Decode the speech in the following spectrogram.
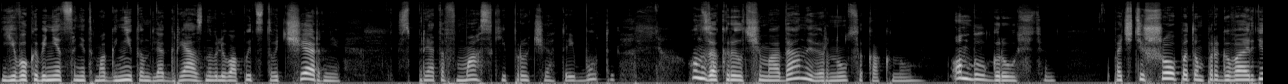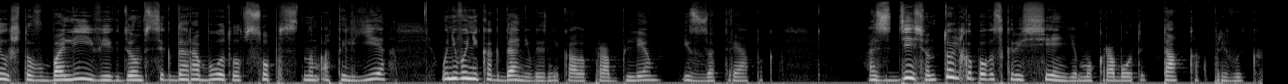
его кабинет станет магнитом для грязного любопытства черни. Спрятав маски и прочие атрибуты, он закрыл чемодан и вернулся к окну. Он был грустен. Почти шепотом проговорил, что в Боливии, где он всегда работал в собственном ателье, у него никогда не возникало проблем из-за тряпок. А здесь он только по воскресеньям мог работать так, как привык.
